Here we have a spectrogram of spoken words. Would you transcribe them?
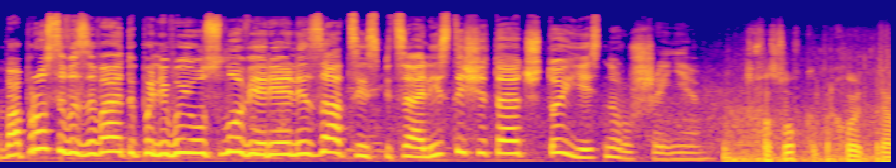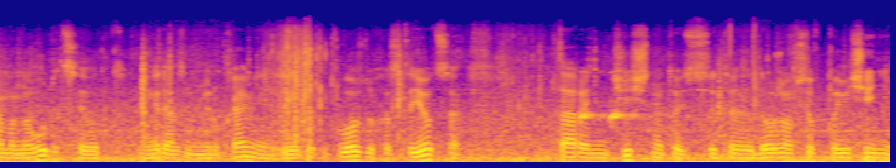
Вопросы вызывают и полевые условия реализации. Специалисты считают, что есть нарушение. Фасовка проходит прямо на улице вот, грязными руками, и вот этот воздух остается, тара не чищена, то есть это должно все в помещении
